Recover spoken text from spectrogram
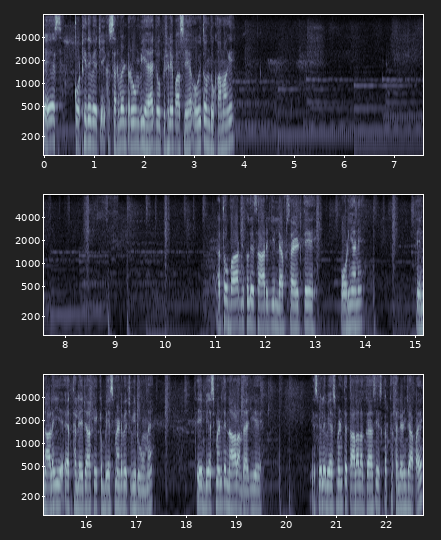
ਇਸ ਕੋਠੀ ਦੇ ਵਿੱਚ ਇੱਕ ਸਰਵੈਂਟ ਰੂਮ ਵੀ ਹੈ ਜੋ ਪਿਛਲੇ ਪਾਸੇ ਹੈ, ਉਹ ਵੀ ਤੁਹਾਨੂੰ ਦਿਖਾਵਾਂਗੇ। ਇਤੋਂ ਬਾਹਰ ਨਿਕਲਦੇ ਸਾਰ ਜੀ ਲੈਫਟ ਸਾਈਡ ਤੇ ਪੌੜੀਆਂ ਨੇ ਤੇ ਨਾਲੇ ਹੀ ਇਹ ਥੱਲੇ ਜਾ ਕੇ ਇੱਕ ਬੇਸਮੈਂਟ ਵਿੱਚ ਵੀ ਰੂਮ ਹੈ। ਤੇ ਬੇਸਮੈਂਟ ਦੇ ਨਾਲ ਆਂਦਾ ਜੀ ਇਹ। ਇਸ ਵੇਲੇ ਬੇਸਮੈਂਟ ਤੇ ਤਾਲਾ ਲੱਗਾ ਸੀ, ਇਸ ਕਰਕੇ ਥੱਲੇ ਨਹੀਂ ਜਾ ਪਾਏ।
